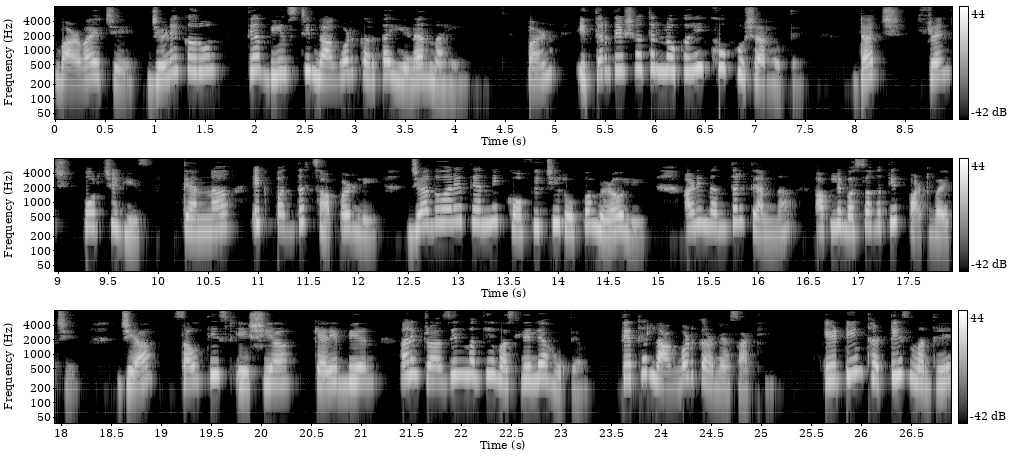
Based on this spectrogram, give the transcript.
वाळवायचे जेणेकरून त्या बीन्सची लागवड करता येणार नाही. पण इतर देशातील लोकही खूप हुशार होते. डच फ्रेंच पोर्चुगीज त्यांना एक पद्धत सापडली ज्याद्वारे त्यांनी कॉफीची रोपं मिळवली आणि नंतर त्यांना आपले वसाहतीत पाठवायचे ज्या साऊथ ईस्ट एशिया कॅरिबियन आणि ब्राझील मध्ये वसलेल्या होत्या. तेथे लागवड करण्यासाठी एटीन थर्टीजमध्ये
